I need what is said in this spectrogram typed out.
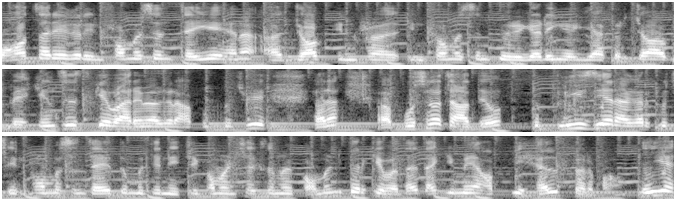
बहुत सारी अगर इन्फॉर्मेशन चाहिए, है ना जॉब इन्फॉर्मेशन की रिगार्डिंग या फिर जॉब वैकेंसीज के बारे में अगर आपको कुछ भी, है ना पूछना चाहते हो तो प्लीज़ यार अगर कुछ इन्फॉर्मेशन चाहिए तो मुझे नीचे कमेंट सेक्शन में कमेंट करके बताए, ताकि मैं आपकी हेल्प कर पाऊँ, ठीक है?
